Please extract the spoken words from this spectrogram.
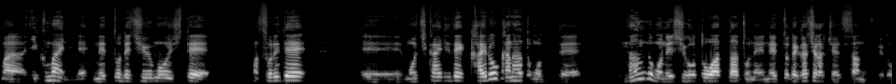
まあ行く前にね、ネットで注文して、まあそれで、えー、持ち帰りで帰ろうかなと思って、何度もね、仕事終わった後ね、ネットでガチャガチャやってたんですけど、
